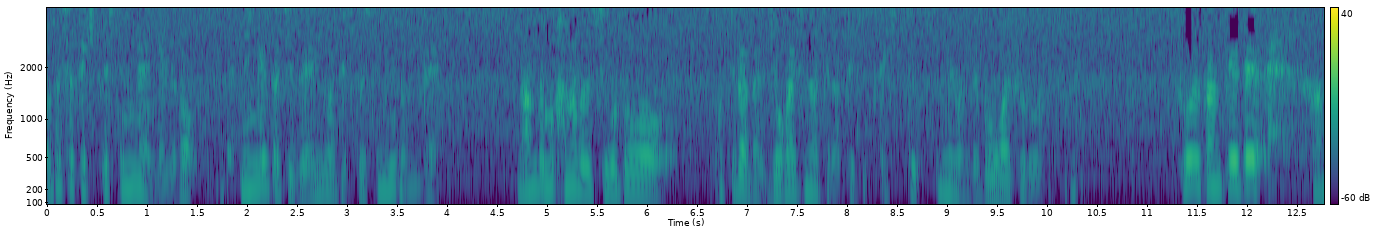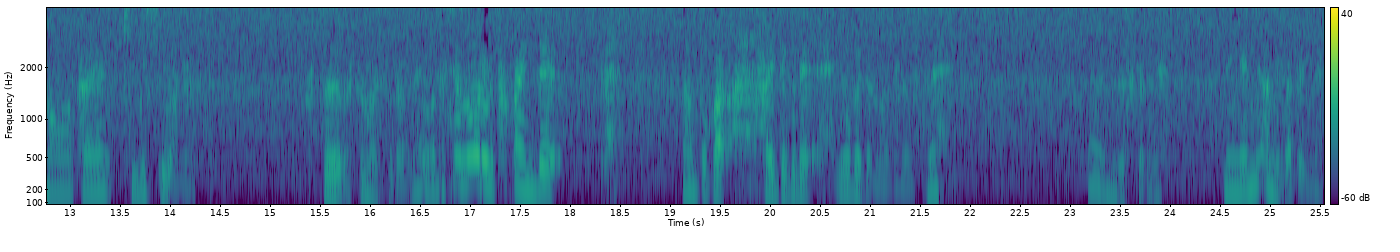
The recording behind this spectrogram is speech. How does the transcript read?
私は敵として見ないんだけど人間たち全員は敵として見るんで何でも必ず仕事をこちらで除外しなければ敵敵と見るんで妨害するわけですね。そういう関係であの大変厳しいわけです。普通普通の人がね。私は能力高いんでなんとかハイテクで避けてるわけですね。ですけどね。人間には味方いない。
